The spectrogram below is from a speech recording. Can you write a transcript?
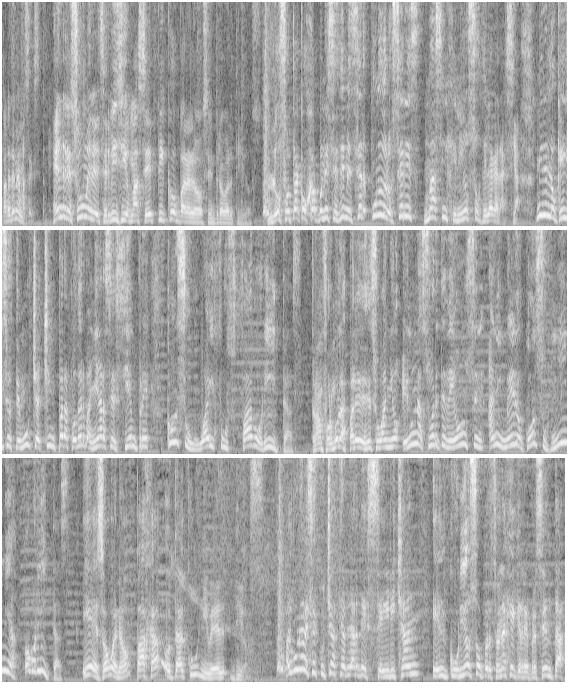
para tener más éxito. En resumen, el servicio más épico para los introvertidos. Los otakus japoneses deben ser uno de los seres más ingeniosos de la galaxia. Miren lo que hizo este muchachín para poder bañarse siempre con sus waifus favoritas. Transformó las paredes de su baño en una suerte de onsen animero con sus niñas favoritas. Y eso, bueno, paja otaku nivel dios. ¿Alguna vez escuchaste hablar de Seiri-chan, el curioso personaje que representa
